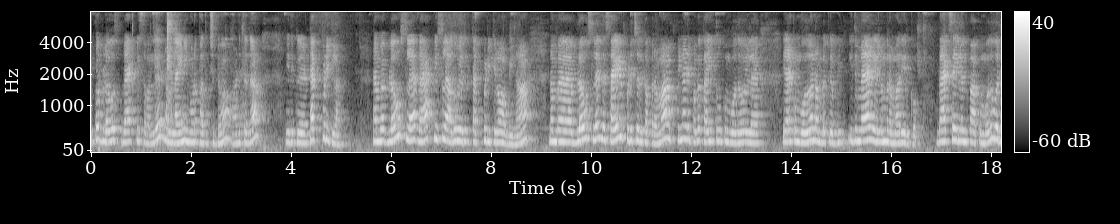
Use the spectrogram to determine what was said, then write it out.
இப்போ ப்ளவுஸ் பேக் பீஸை வந்து நம்ம லைனிங்கோட பதிச்சிட்டோம். அடுத்ததாக இதுக்கு டக் பிடிக்கலாம். நம்ம ப்ளவுஸில் பேக் பீஸில் அதுவும் எதுக்கு டக் பிடிக்கிறோம் அப்படின்னா நம்ம ப்ளவுஸில் இந்த சைடு பிடிச்சதுக்கப்புறமா பின்னாடி பக்கம் கை தூக்கும் போதோ இல்லை இறக்கும் போதோ நம்மளுக்கு இப்படி இது மேலே எலும்புற மாதிரி இருக்கும். பேக் சைட்லேருந்து பார்க்கும்போது ஒரு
